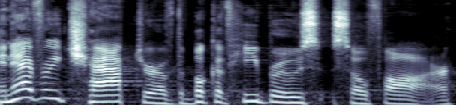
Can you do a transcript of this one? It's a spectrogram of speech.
In every chapter of the book of Hebrews so far,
